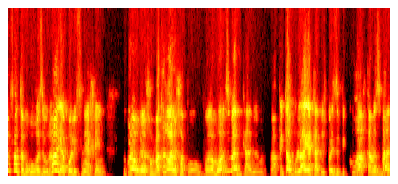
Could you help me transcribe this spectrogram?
מאיפה התמרור הזה? הוא לא היה פה לפני כן. וכולם אומרים לך, מה קרה לך פה? הוא כבר המון זמן כאן, מה פתאום, הוא לא היה כאן, יש פה איזה ויכוח, כמה זמן.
